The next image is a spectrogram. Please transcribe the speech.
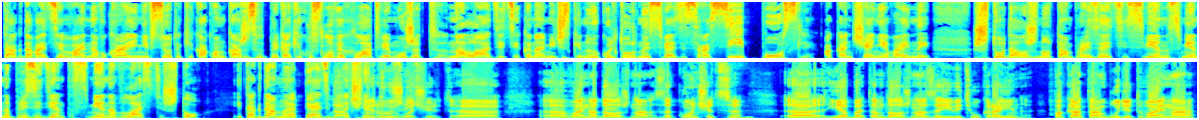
Так, давайте. Война в Украине все-таки, как вам кажется, при каких условиях Латвия может наладить экономические, ну и культурные связи с Россией после окончания войны? Что должно там произойти? Смена, смена президента, смена власти, что? И тогда мы опять да, начнем дружить. В первую очередь э, э, война должна закончиться. Mm-hmm Э, и об этом должна заявить Украина. Пока там будет война,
